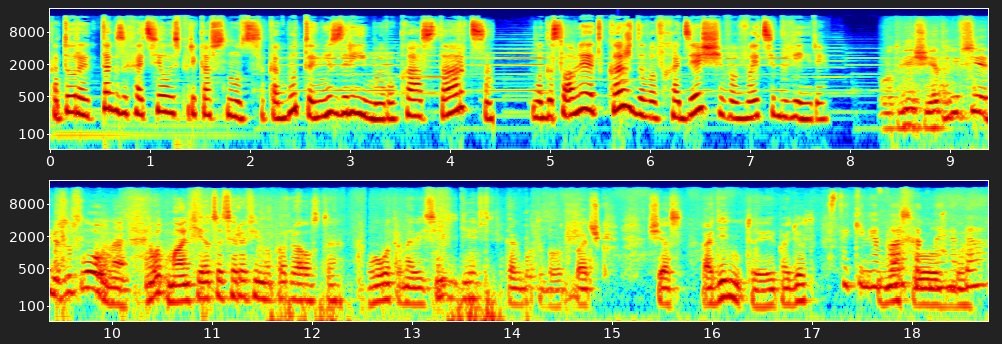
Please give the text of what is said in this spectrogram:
которой так захотелось прикоснуться, как будто незримо рука старца благословляет каждого входящего в эти двери. Вот вещи, это не все, безусловно. Вот мантия отца Серафима, пожалуйста. Вот она висит здесь, как будто бы вот батюшка сейчас оденет ее и пойдет С такими бархатными, да?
